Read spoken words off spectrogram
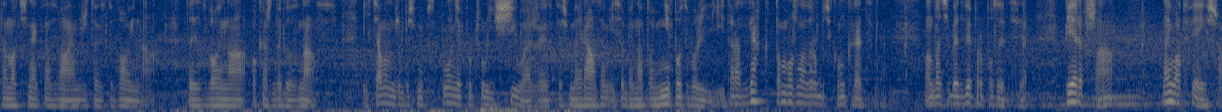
ten odcinek nazwałem, że to jest wojna. To jest wojna o każdego z nas i chciałbym, żebyśmy wspólnie poczuli siłę, że jesteśmy razem i sobie na to nie pozwolili. I teraz jak to można zrobić konkretnie? Mam dla Ciebie dwie propozycje. Pierwsza, najłatwiejsza.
